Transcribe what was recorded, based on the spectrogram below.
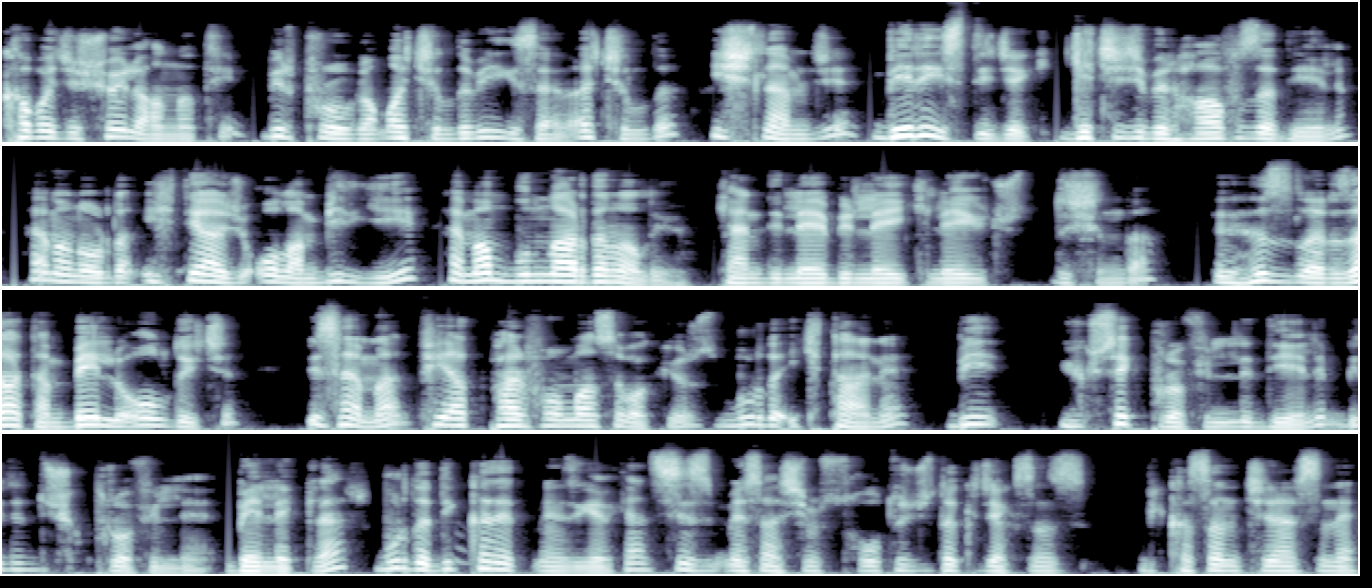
Kabaca şöyle anlatayım. Bir program açıldı, bilgisayar açıldı. İşlemci veri isteyecek geçici bir hafıza diyelim. Hemen oradan ihtiyacı olan bilgiyi hemen bunlardan alıyor. Kendi L1, L2, L3 dışında. E, hızları zaten belli olduğu için biz hemen fiyat performansa bakıyoruz. Burada iki tane bir yüksek profilli diyelim bir de düşük profilli bellekler. Burada dikkat etmeniz gereken siz mesela şimdi soğutucu takacaksınız bir kasanın içerisine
